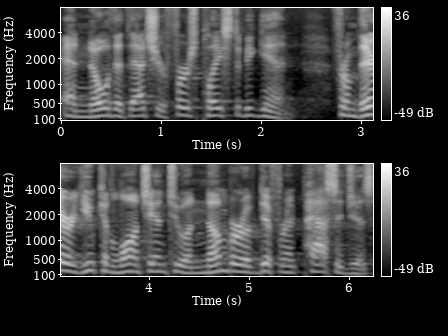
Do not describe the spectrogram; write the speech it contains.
and know that that's your first place to begin. From there, you can launch into a number of different passages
